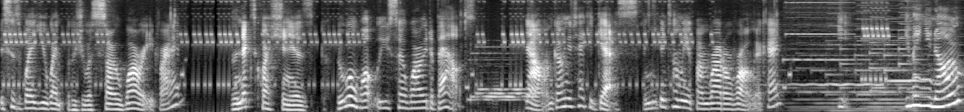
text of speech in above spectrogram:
This is where you went because you were so worried, right? The next question is, who or what were you so worried about? Now, I'm going to take a guess, and you can tell me if I'm right or wrong, okay? Y you mean you know?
